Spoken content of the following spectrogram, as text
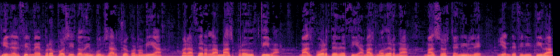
tiene el firme propósito de impulsar su economía para hacerla más productiva, más fuerte decía, más moderna, más sostenible y en definitiva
